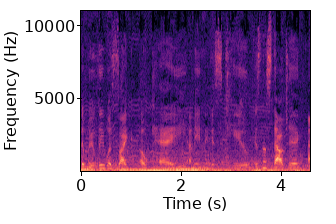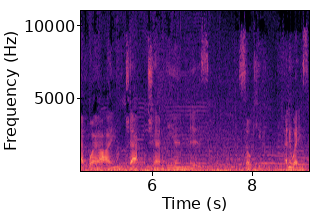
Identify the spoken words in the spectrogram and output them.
The movie was like okay. I mean, it's cute. It's nostalgic. FYI, Jack Champion is so cute. Anyways,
